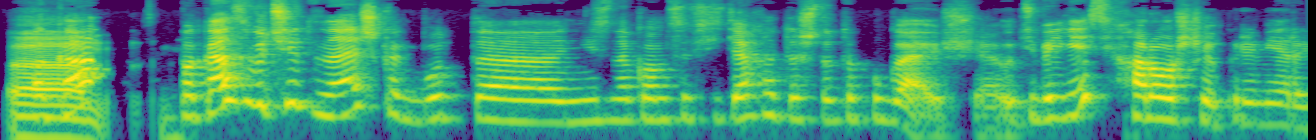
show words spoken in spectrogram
Пока, пока звучит, знаешь, как будто незнакомцы в сетях это что-то пугающее. У тебя есть хорошие примеры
